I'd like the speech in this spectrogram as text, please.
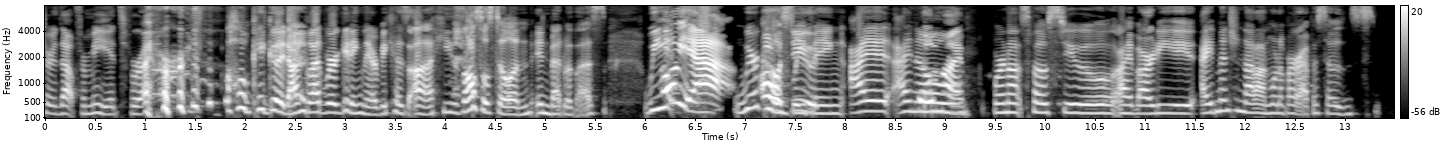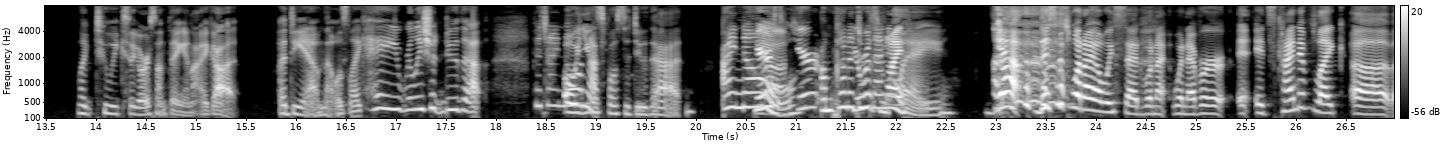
Turns out for me it's forever. Okay, good. I'm glad we're getting there because uh he's also still in, in bed with us. We oh yeah. we're Oh, co-sleeping. I I know am I. we're not supposed to. I've already I mentioned that on one of our episodes like 2 weeks ago or something and I got a DM that was like, "Hey, you really shouldn't do that." Bitch, I oh, know Oh, I'm you- not supposed to do that. I know. Here- I'm here do it was my- anyway. Yeah this is what i always said when i whenever it's kind of like a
